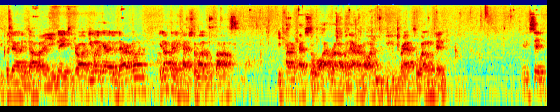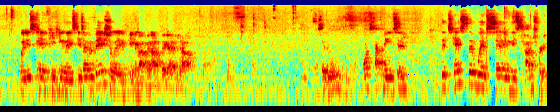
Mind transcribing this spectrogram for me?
because out in Dubbo you need to drive. You want to go to Narromine? You're not going to catch the local bus. You can't catch the light rail to Narromine or out to Wellington. And he said, we just keep picking these kids up. Eventually, pick them up and up, they go to jail. I said, well, what's happening? He said, the test that we've set in this country,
